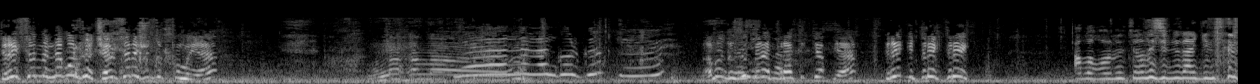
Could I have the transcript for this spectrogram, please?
Direksiyonda ne korkuyor? Çevirsene şu zıkkımı ya. Allah Allah. Ya anne ben korkuyorum ki. Ama kızım biraz pratik yap ya. Direkt git direkt direkt. Abla korna çaldı şimdiden gitsin.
